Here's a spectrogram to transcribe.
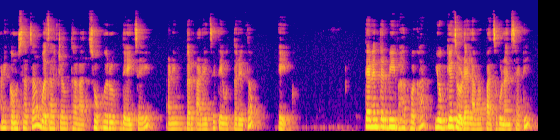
आणि कंसाचा वजा चौथा घात सोपं रूप द्यायचं आहे आणि उत्तर काढायचे ते उत्तर येतं एक. त्यानंतर बी भाग बघा. योग्य जोड्या लावा पाच गुणांसाठी.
